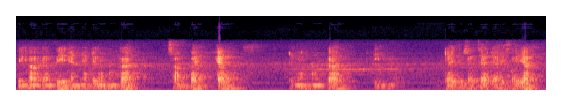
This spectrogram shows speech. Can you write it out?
Tinggal ganti n nya dengan angka sampai n dengan angka 5 udah itu saja dari saya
